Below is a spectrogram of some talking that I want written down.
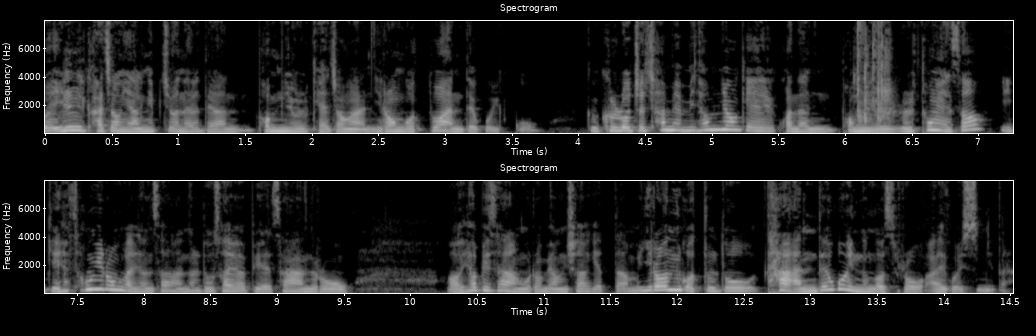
일 가정 양립 지원에 대한 법률 개정안 이런 것도 안 되고 있고 그 근로자 참여 및 협력에 관한 법률을 통해서 이게 성희롱 관련 사안을 노사협의회 사안으로 어, 협의 사항으로 명시하겠다. 뭐 이런 것들도 다 안 되고 있는 것으로 알고 있습니다.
